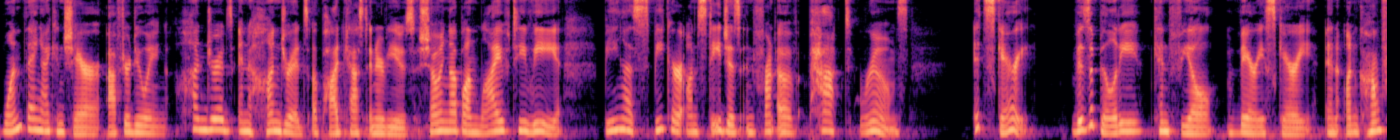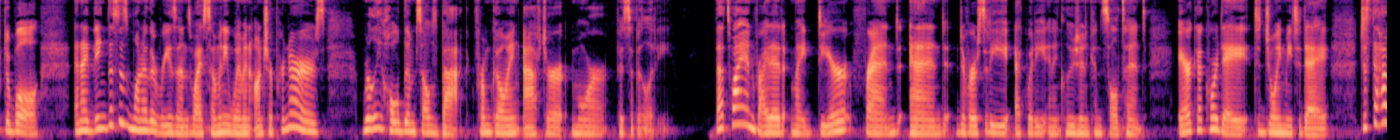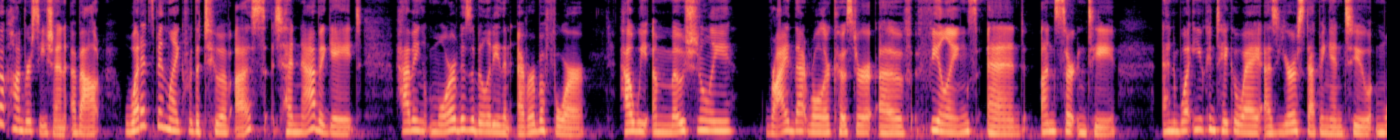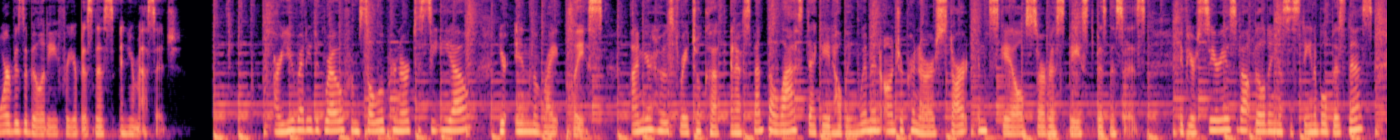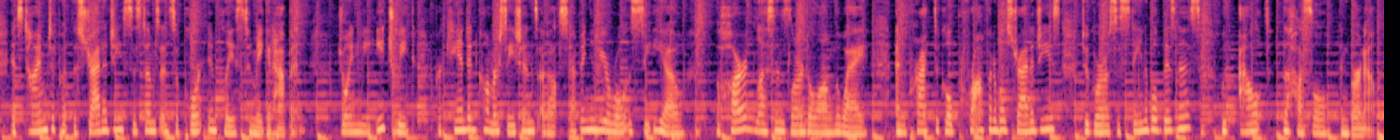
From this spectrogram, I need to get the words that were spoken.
One thing I can share after doing hundreds and hundreds of podcast interviews, showing up on live TV, being a speaker on stages in front of packed rooms, it's scary. Visibility can feel very scary and uncomfortable. And I think this is one of the reasons why so many women entrepreneurs really hold themselves back from going after more visibility. That's why I invited my dear friend and diversity, equity, and inclusion consultant, Erica Courdae, to join me today just to have a conversation about what it's been like for the two of us to navigate having more visibility than ever before, how we emotionally ride that roller coaster of feelings and uncertainty, and what you can take away as you're stepping into more visibility for your business and your message. Are you ready to grow from solopreneur to CEO? You're in the right place. I'm your host, Rachel Cook, and I've spent the last decade helping women entrepreneurs start and scale service based businesses. If you're serious about building a sustainable business, it's time to put the strategy, systems, and support in place to make it happen. Join me each week for candid conversations about stepping into your role as CEO, the hard lessons learned along the way, and practical, profitable strategies to grow a sustainable business without the hustle and burnout.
